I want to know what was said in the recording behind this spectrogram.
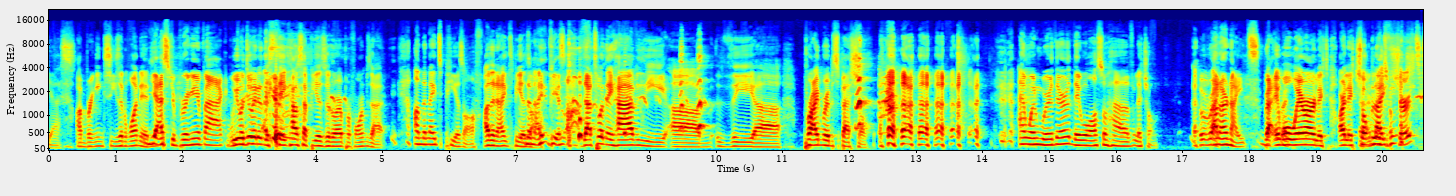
Yes. I'm bringing season one in. Yes, you're bringing it back. we will do it in the steakhouse that Pia Zadora performs at on the nights Pia's off. on the nights Pia's the off. night Pia's off. That's when they have the um the uh prime rib special. and when we're there, they will also have lechon right. on our nights. right, and we'll wear our lech- our lechon Our life lechon- shirts.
